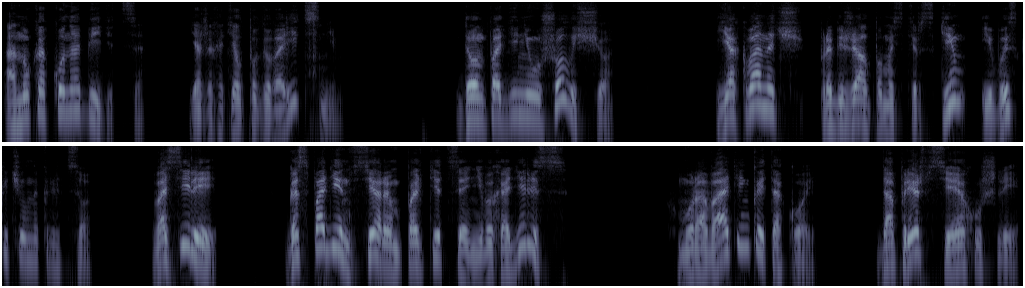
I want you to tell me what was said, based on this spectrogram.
А ну как он обидится! Я же хотел поговорить с ним. Да он поди не ушел еще. Якваныч пробежал по мастерским и выскочил на крыльцо. — Василий, господин в сером пальтеце не выходили с... Хмуроватенькой такой. Да прежь всех ушли.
